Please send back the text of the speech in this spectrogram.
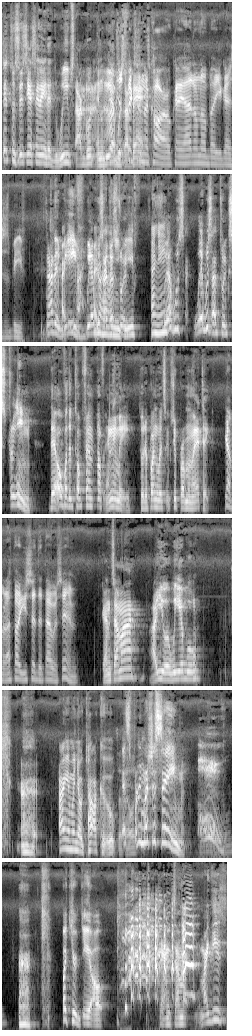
said to Siz yesterday that weebs are good and I'm weeaboos just are fixing bad. the car, okay? I don't know about you guys' beef. It's not a beef. I, I Weeaboos don't are have just any too, beef. Nani? Weeaboos, weeaboos are too extreme. They're over the top fan of anime to the point where it's actually problematic. Yeah, but I thought you said that that was him. Ken-sama, are you a weeaboo? Uh, I am an otaku. That's pretty much the same. Oh, What's your deal? Ken-sama, my geez,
